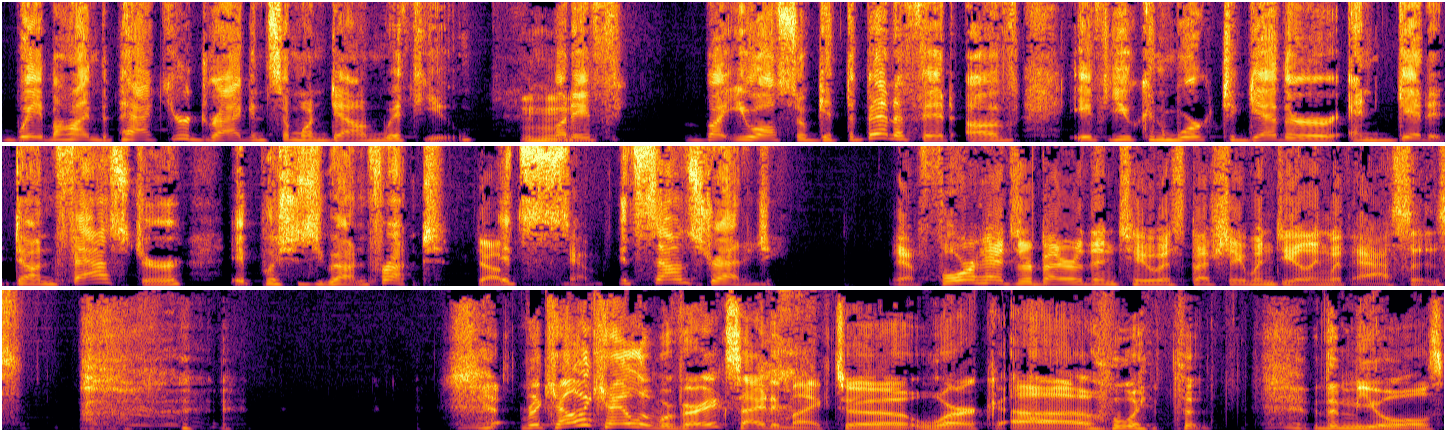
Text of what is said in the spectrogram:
way behind the pack, you're dragging someone down with you. Mm-hmm. But if but you also get the benefit of if you can work together and get it done faster, it pushes you out in front. Yeah. It's Yeah. it's sound strategy. Yeah, four heads are better than two, especially when dealing with asses. Raquel and Kayla were very excited, Mike, to work uh, with the, the mules.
